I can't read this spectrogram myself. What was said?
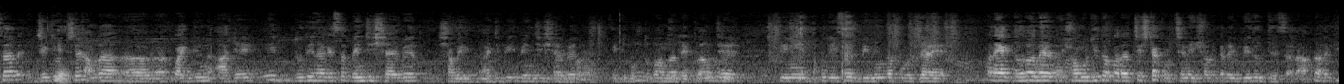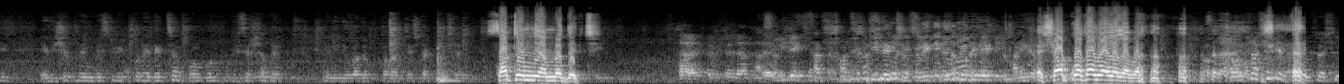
স্যার যেটি হচ্ছে আমরা কয়েকদিন আগে এই দুদিন আগে স্যার বেঞ্জি সাহেবের সাবেক আইজিপি বেঞ্জি সাহেবের একটি বক্তব্য আমরা দেখলাম যে তিনি পুলিশের বিভিন্ন পর্যায়ে মানে এক ধরনের সংগঠিত করার চেষ্টা করছেন এই সরকারের বিরুদ্ধে স্যার। আপনারা কি এই বিষয়গুলো ইনভেস্টিগেট করে দেখছেন? কোন কোন পুলিশের সাথে তিনি যোগাযোগ করার চেষ্টা করছেন? সার্টেনলি আমরা দেখছি। সব কথা বলা যাবে না। সন্ত্রাসী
